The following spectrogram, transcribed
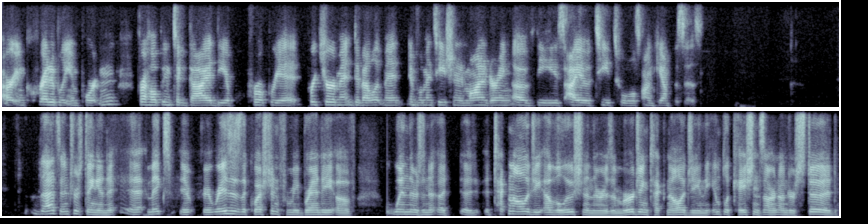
are incredibly important for helping to guide the appropriate procurement, development, implementation, and monitoring of these IoT tools on campuses. That's interesting. And it, it makes, it, it raises the question for me, Brandie, of when there's an, a, a, technology evolution and there is emerging technology and the implications aren't understood,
